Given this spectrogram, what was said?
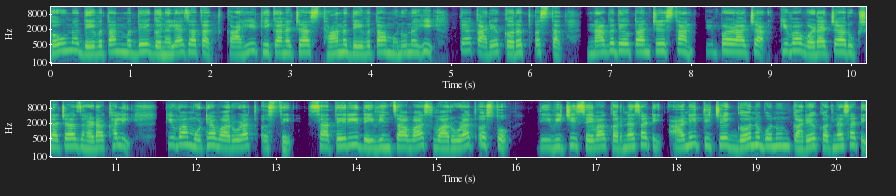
गौण देवतांमध्ये गणल्या जातात. काही ठिकाणच्या स्थानदेवता म्हणूनही त्या कार्य करत असतात. नागदेवतांचे स्थान पिंपळाच्या किंवा वडाच्या वृक्षाच्या झाडाखाली किंवा मोठ्या वारुळात असते. सातेरी देवींचा वास वारुळात असतो. देवीची सेवा करण्यासाठी आणि तिचे गण बनून कार्य करण्यासाठी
